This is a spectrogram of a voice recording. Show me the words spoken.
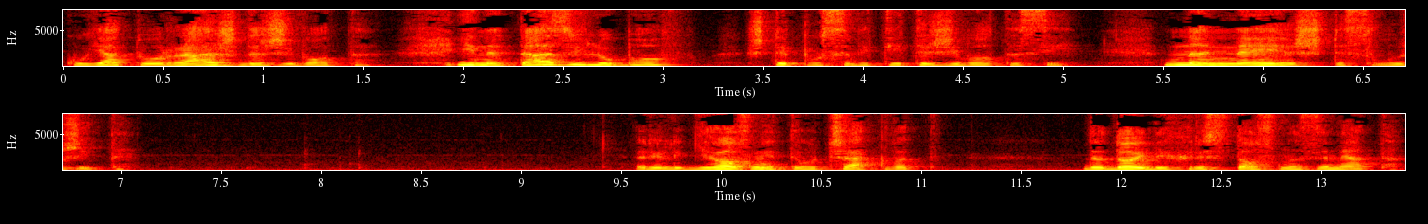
която ражда живота. И на тази любов ще посветите живота си. На нея ще служите. Религиозните очакват да дойде Христос на земята.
